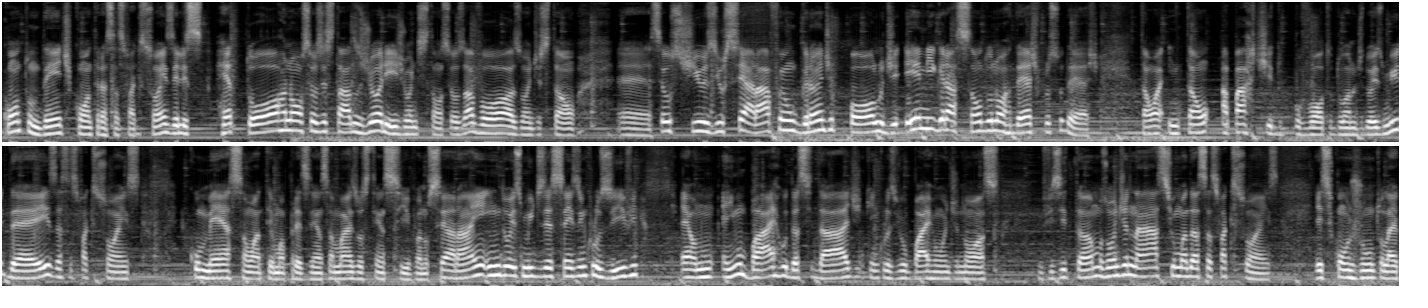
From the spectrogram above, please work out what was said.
contundente contra essas facções, eles retornam aos seus estados de origem, onde estão seus avós, onde estão é, seus tios. E o Ceará foi um grande polo de emigração do Nordeste para o Sudeste. Então, então, a partir por volta do ano de 2010, essas facções começam a ter uma presença mais ostensiva no Ceará. Em 2016, inclusive, é um, em um bairro da cidade, que é inclusive o bairro onde nós visitamos, onde nasce uma dessas facções. Esse conjunto lá é,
